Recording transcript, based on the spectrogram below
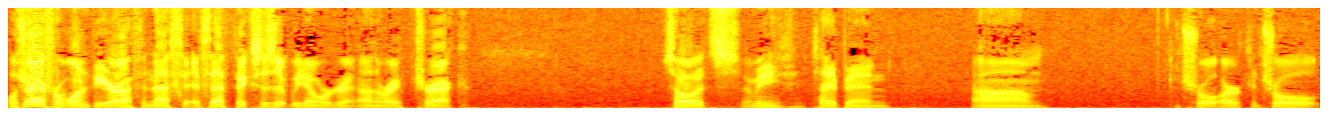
We'll try it for one VRF, and that if that fixes it, we know we're on the right track. So it's let me type in um, control or control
